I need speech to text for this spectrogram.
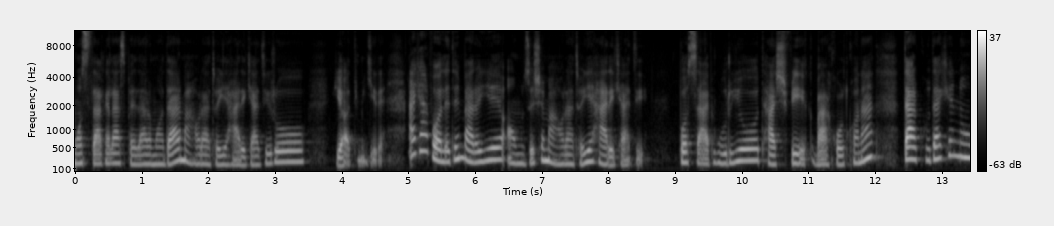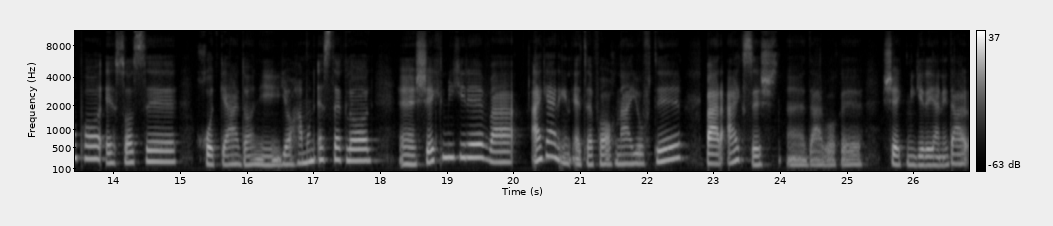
مستقل از پدر و مادر مهارت های حرکتی رو یاد می‌گیره. اگر والدین برای آموزش مهارت های حرکتی با صبوری و تشویق برخورد کنند در کودک نوپا احساس خودگردانی یا همون استقلال شکل می‌گیره و اگر این اتفاق نیفته برعکسش در واقع شکل می‌گیره. یعنی در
